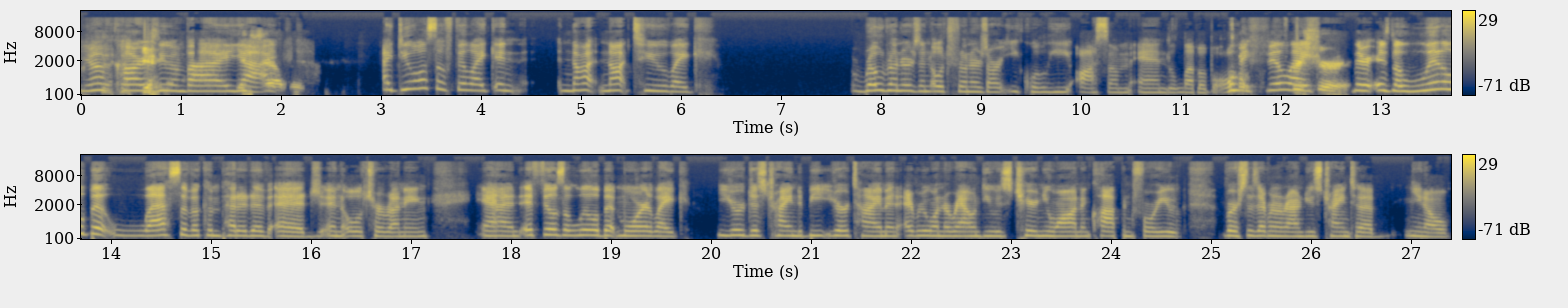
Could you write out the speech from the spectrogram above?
you don't have cars Yeah. zooming by. Yeah. I, exactly. I do also feel like and not not to like road runners and ultra runners are equally awesome and lovable. I feel like sure there is a little bit less of a competitive edge in ultra running and it feels a little bit more like you're just trying to beat your time and everyone around you is cheering you on and clapping for you versus everyone around you is trying to you know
